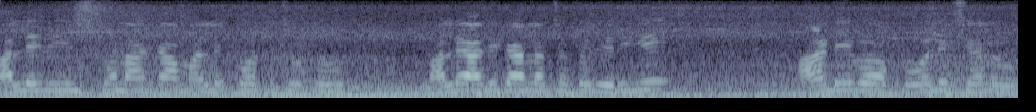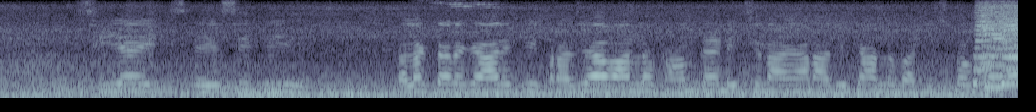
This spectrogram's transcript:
మళ్ళీ తీయించుకున్నాక మళ్ళీ కోర్టు చుట్టూ మళ్ళీ అధికారుల చుట్టూ తిరిగి ఆర్డీఓ పోలీసులు సిఐ ఏసీపీ కలెక్టర్ గారికి ప్రజావాణిలో కంప్లైంట్ ఇచ్చినా కానీ అధికారులు పట్టించుకోకుండా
